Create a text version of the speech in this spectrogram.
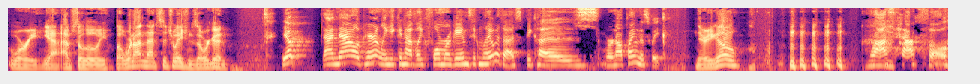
worry. Yeah, absolutely. But we're not in that situation, so we're good. Yep. And now apparently he can have like four more games he can play with us because we're not playing this week. There you go. Glass half full.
